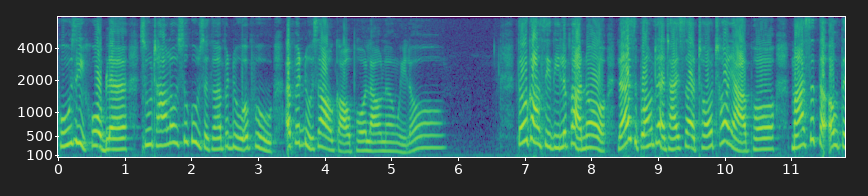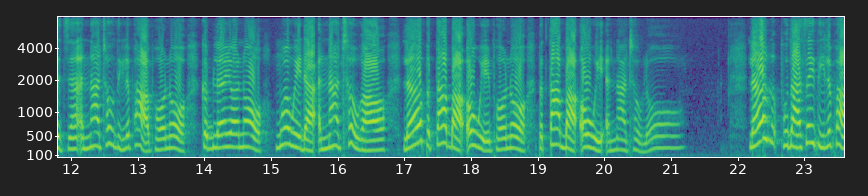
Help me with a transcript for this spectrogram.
ဟူးစီခို့ဘလန်စူထောင်းလို့စုခုစကားပတူအဖူအပတူဆောက်ကောက်ဖောလောင်းလန်းဝေလော တောကောင်စီဒီလဖာနောလက်စပုံးထန်ထိုင်းဆက်ထောထော့ရဖောမာစတအုတ်တကြံအနာထုတ်ဒီလဖာဖောနောကပလန်ယောနောမွဲ့ဝေတာအနာထုတ်ကောလောပတပါအုတ်ဝေဖောနောပတပါအုတ်ဝေအနာထုတ်လော လောဖူတာစိတ်ဒီလဖာ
